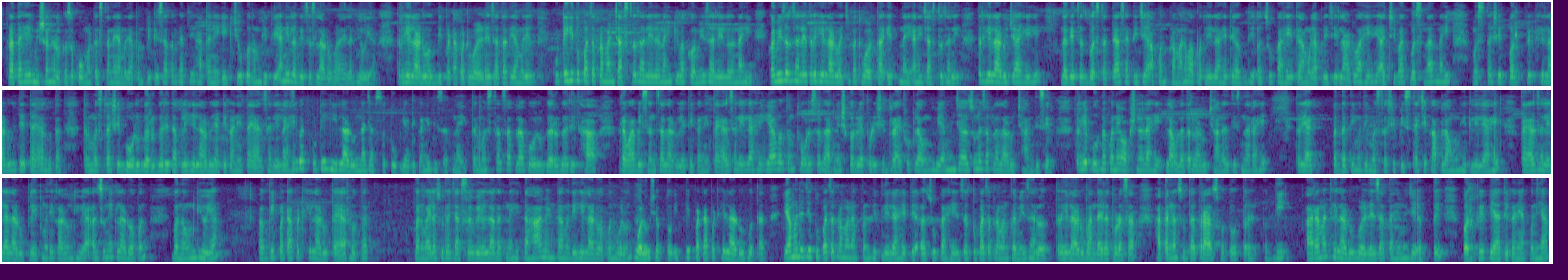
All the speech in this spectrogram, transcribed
तर आता हे मिश्रण हलकंसं कोमट असताना यामध्ये आपण पिठी साखर घातली हाताने एकजीव करून घेतली आणि लगेचच लाडू वळायला घेऊया. तर हे लाडू अगदी पटापट वळले जातात. यामध्ये कुठेही तुपाचं प्रमाण जास्त झालेलं नाही किंवा कमी झालेलं नाही. कमी जर झाले तर हे लाडू अजिबात वळता येत नाही आणि जास्त झाले तर हे लाडू जे आहे हे लगेचच बसतात. त्यासाठी जे आपण प्रमाण वापरलेलं आहे ते अगदी अचूक आहे. त्यामुळे आपले जे लाडू आहे हे अजिबात बसणार नाही. मस्त असे परफेक्ट हे लाडू इथे तयार होतात. तर मस्त असे गोल गरगरीत आपले हे लाडू या ठिकाणी तयार झालेले आहे अजिबात कुठेही लाडूंना जास्त तूप या ठिकाणी दिसत नाही. तर मस्त असा आपला गोल गरगरीत हा रवा बेसनचा लाडू या ठिकाणी तयार झालेला आहे. यावरतून थोडंसं गार्निश करूया. थोडीशी ड्रायफ्रूट लावून घेऊया. म्हणजे अजूनच आपला लाडू लाडू छान दिसेल. तर हे पूर्णपणे ऑप्शनल आहे. लावला तर लाडू छानच दिसणार आहे. तर या पद्धतीमध्ये मस्त अशी पिस्त्याचे काप लावून घेतलेले आहे. तयार झालेला लाडू प्लेटमध्ये काढून घेऊया. अजून एक लाडू आपण बनवून घेऊया. अगदी पटापट हे लाडू तयार होतात. बनवायला सुद्धा जास्त वेळ लागत नाही. दहा मिनटामध्ये हे लाडू आपण वळून वळू शकतो. इतके पटापट हे लाडू होतात. यामध्ये जे तुपाचं प्रमाण आपण घेतलेले आहे ते अचूक आहे. जर तुपाचं प्रमाण कमी झालं तर हे लाडू बांधायला थोडासा हातांनासुद्धा त्रास होतो. तर अगदी आरामात हे लाडू वळले जात आहे. म्हणजे अगदी परफेक्ट या ठिकाणी आपण ह्या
